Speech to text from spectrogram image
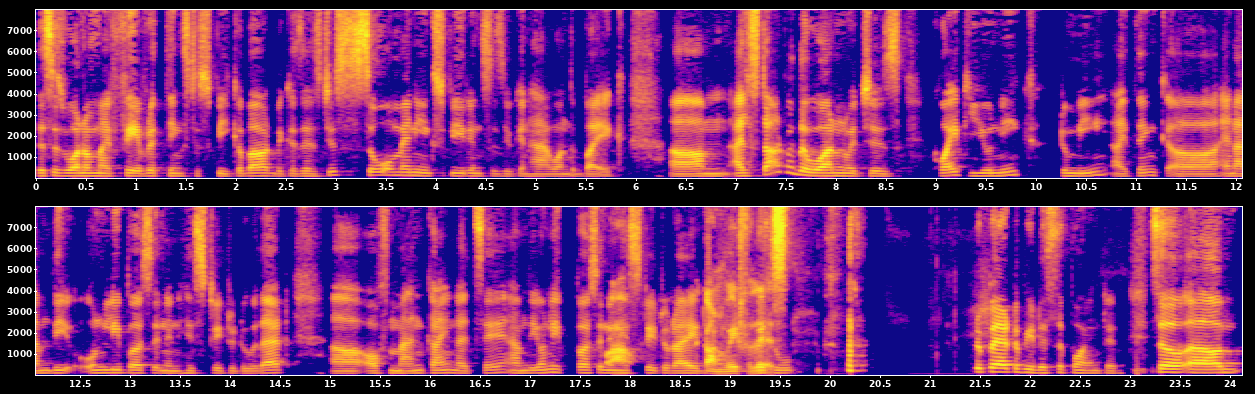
this is one of my favorite things to speak about because there's just so many experiences you can have on the bike. Um, I'll start with the one which is quite unique to me, I think, uh, and I'm the only person in history to do that uh, of mankind. I'd say I'm the only person wow. in history to ride. I can't wait for this. prepare to be disappointed. So um,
